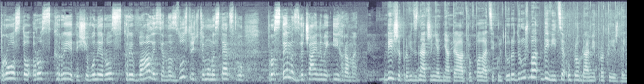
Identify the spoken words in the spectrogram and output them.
просто розкрити, щоб вони розкривалися назустріч цьому мистецтву простими звичайними іграми. Більше про відзначення Дня театру в Палаці культури Дружба дивіться у програмі про тиждень.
